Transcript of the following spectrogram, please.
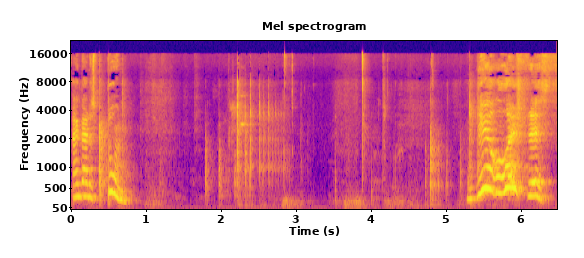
I got a spoon. Delicious.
